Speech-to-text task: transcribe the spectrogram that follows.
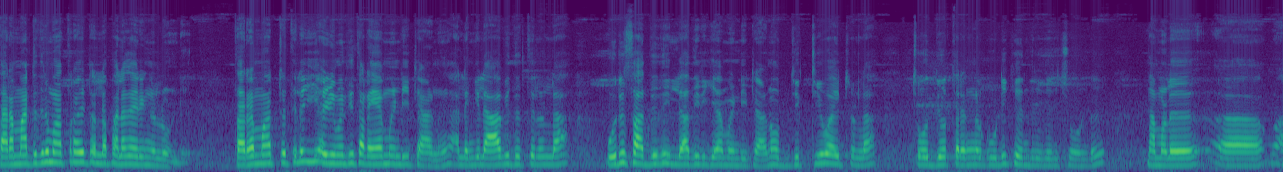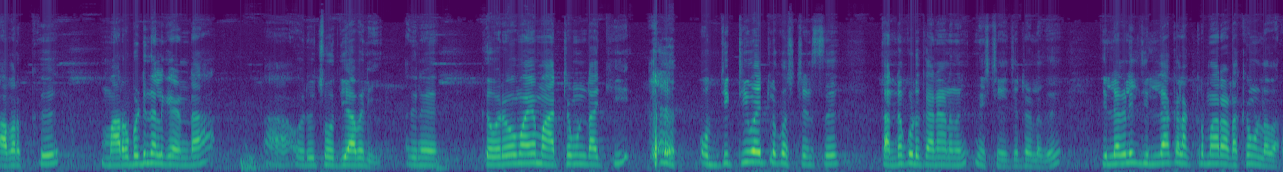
തരംമാറ്റത്തിന് മാത്രമായിട്ടല്ല പല കാര്യങ്ങളിലും ഉണ്ട്. ഈ അഴിമതി തടയാൻ വേണ്ടിയിട്ടാണ് അല്ലെങ്കിൽ ആ വിധത്തിലുള്ള ഒരു സാധ്യത ഇല്ലാതിരിക്കാൻ വേണ്ടിയിട്ടാണ് ഒബ്ജക്റ്റീവായിട്ടുള്ള ചോദ്യോത്തരങ്ങൾ കൂടി കേന്ദ്രീകരിച്ചുകൊണ്ട് നമ്മൾ അവർക്ക് മറുപടി നൽകേണ്ട ഒരു ചോദ്യാവലി. അതിന് ഗൗരവമായ മാറ്റമുണ്ടാക്കി ഒബ്ജക്റ്റീവായിട്ടുള്ള ക്വസ്റ്റ്യൻസ് തന്നെ കൊടുക്കാനാണ് നിശ്ചയിച്ചിട്ടുള്ളത്. ജില്ലകളിൽ ജില്ലാ കളക്ടർമാർ അടക്കമുള്ളവർ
